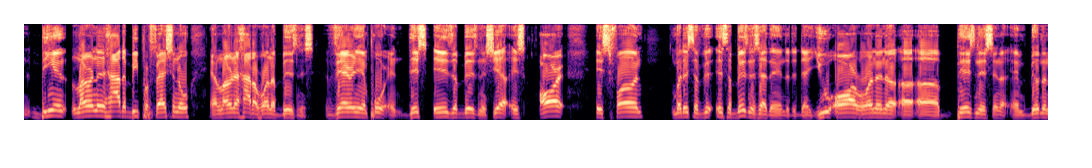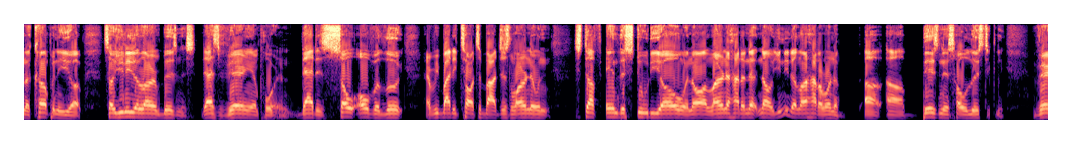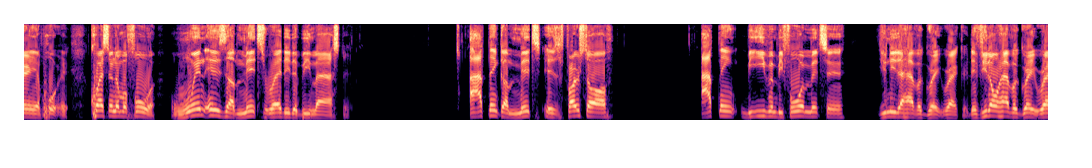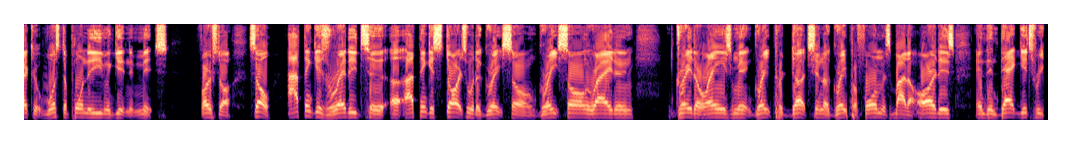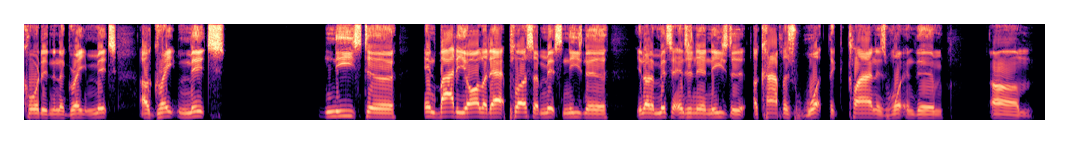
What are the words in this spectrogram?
being learning how to be professional and learning how to run a business very important this is a business yeah it's art it's fun but it's a it's a business at the end of the day. You are running a, a, a business and, a, and building a company up, so you need to learn business. That's very important. That is so overlooked. Everybody talks about just learning stuff in the studio and all, learning how to no. You need to learn how to run a a, a business holistically. Very important. Question number four: When is a mix ready to be mastered? I think a mix is first off. I think be even before mixing you need to have a great record. If you don't have a great record, what's the point of even getting it mixed? First off, so I think it's ready to. Uh, I think it starts with a great song, great songwriting, great arrangement, great production, a great performance by the artist, and then that gets recorded in a great mix. A great mix needs to embody all of that. Plus, a mix needs to, you know, the mix engineer needs to accomplish what the client is wanting them. Um,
